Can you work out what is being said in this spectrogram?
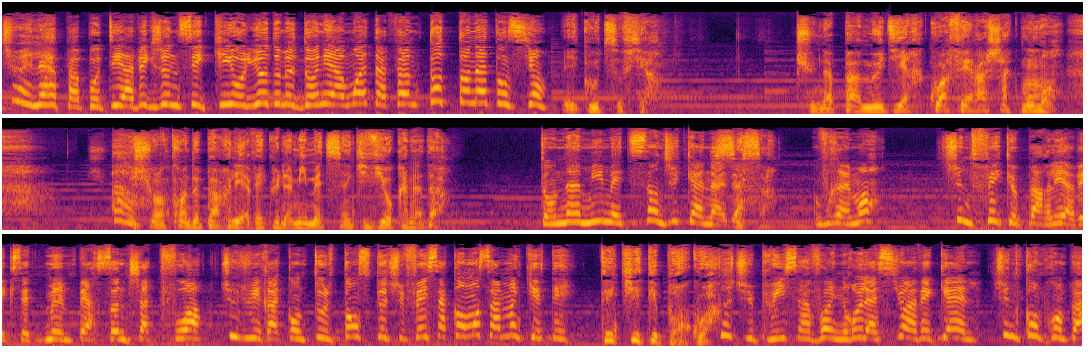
Tu es là à papoter avec je ne sais qui au lieu de me donner à moi, ta femme, toute ton attention. Écoute Sophia, tu n'as pas à me dire quoi faire à chaque moment. Oh, Je suis en train de parler avec une amie médecin qui vit au Canada. ton ami médecin du Canada. C'est ça. Vraiment? Tu ne fais que parler avec cette même personne chaque fois. Tu lui racontes tout le temps ce que tu fais, ça commence à m'inquiéter. T'inquiéter pourquoi? Que tu puisses avoir une relation avec elle. Tu ne comprends pas.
